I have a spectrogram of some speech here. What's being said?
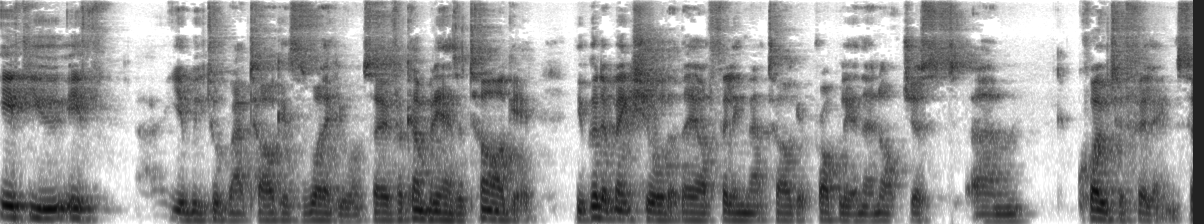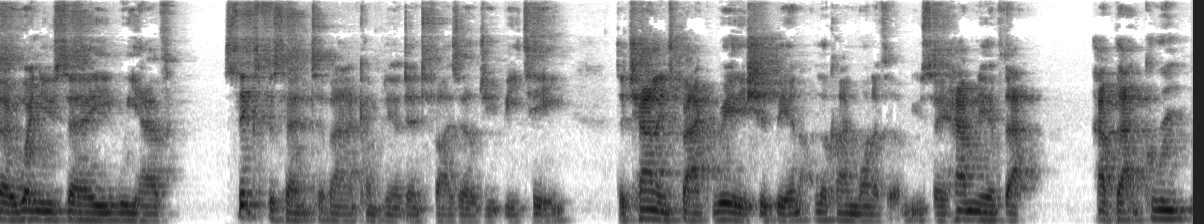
if you if you we talk about targets as well if you want. So if a company has a target, you've got to make sure that they are filling that target properly and they're not just um, quota filling. So when you say we have six percent of our company identifies LGBT, the challenge back really should be, and look, I'm one of them. You say how many of that have that group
